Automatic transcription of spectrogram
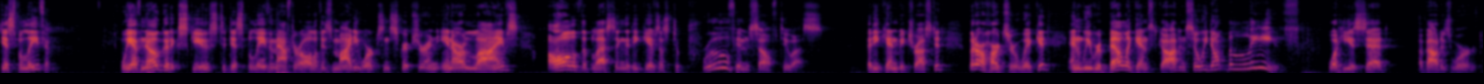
disbelieve Him. We have no good excuse to disbelieve Him after all of His mighty works in Scripture and in our lives, all of the blessing that He gives us to prove Himself to us, that He can be trusted. But our hearts are wicked, and we rebel against God, and so we don't believe what He has said about His Word.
